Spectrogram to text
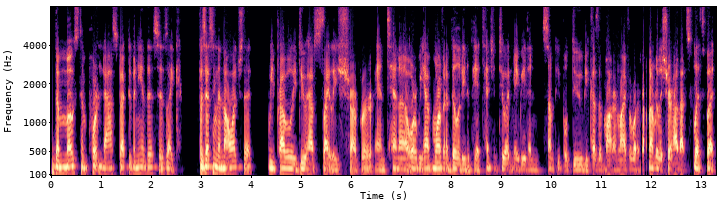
the most important aspect of any of this is like possessing the knowledge that we probably do have slightly sharper antenna or we have more of an ability to pay attention to it maybe than some people do because of modern life or whatever. I'm not really sure how that splits, but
